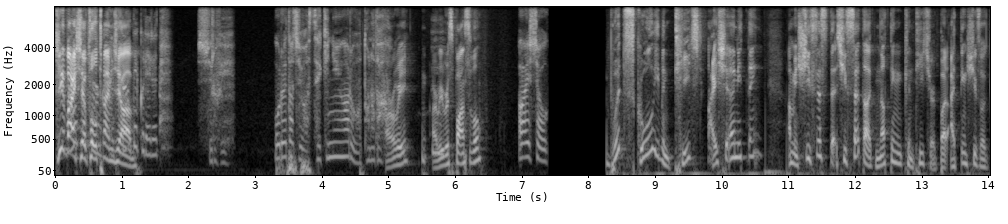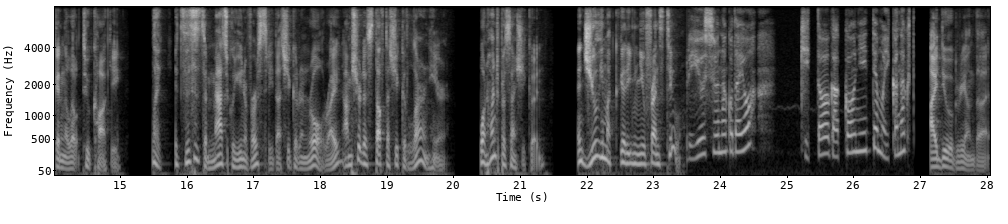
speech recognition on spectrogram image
Give Aisha a full time job. Are we? Are we responsible? アイシャを Would school even teach Aisha anything? I mean, she says that she said that like nothing can teach her, but I think she's like, getting a little too cocky. Like, it's, this is a magical university that she could enroll, right? I'm sure there's stuff that she could learn here. 100% she could. And Julie might get even new friends too. 優秀な子だよきっと学校に行っても行かなくて I do agree on that.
